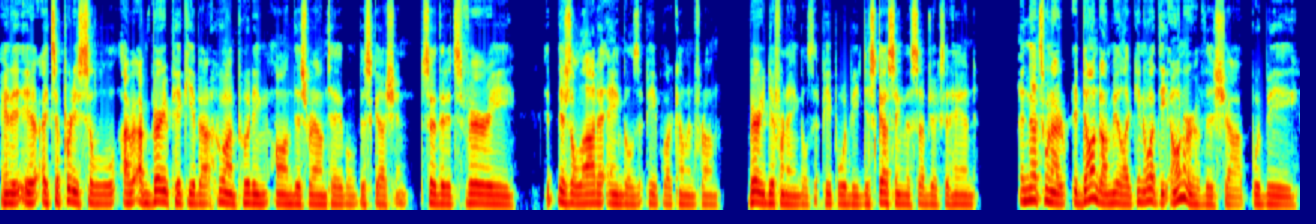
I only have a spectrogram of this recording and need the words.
and it, it, it's a pretty. I'm very picky about who I'm putting on this roundtable discussion, so that it's very. there's a lot of angles that people are coming from, very different angles that people would be discussing the subjects at hand, and that's when I it dawned on me like you know what the owner of this shop would be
